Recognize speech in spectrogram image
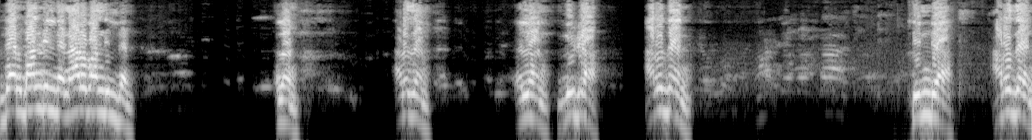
দেন বান্ডিল দেন আরও বান্ডিল দেন। এলন আরও দেন। এলন দুইটা আরও দেন। তিনটা আরও দেন।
